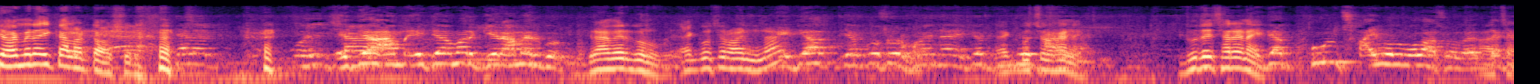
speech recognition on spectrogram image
ক্যামেরাই কালারটা আসে না। এটা আমার গ্রামের গরু। গ্রামের গরু। এক বছর হয়নি না? এটা এক বছর হয় না এটা এক দুধে বছর হয় না ছাড়ে। দুধে ছাড়ে নাই? এটা ফুল সাইবল বলা চলে আচ্ছা,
